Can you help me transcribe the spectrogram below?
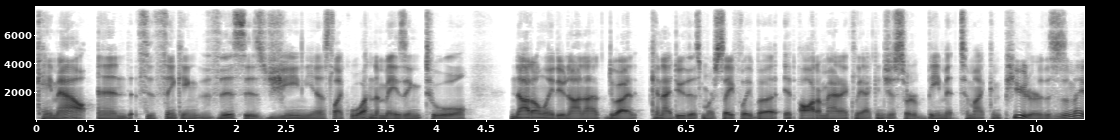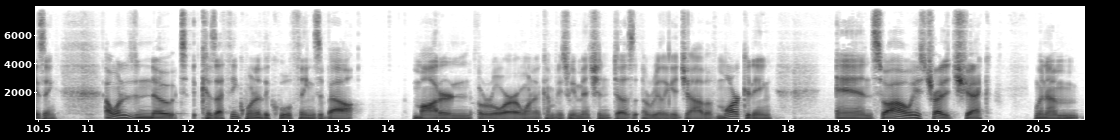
came out and thinking this is genius, like what an amazing tool not only do not do I can I do this more safely, but it automatically I can just sort of beam it to my computer. This is amazing. I wanted to note because I think one of the cool things about modern Aurora, one of the companies we mentioned, does a really good job of marketing, and so I always try to check when I'm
